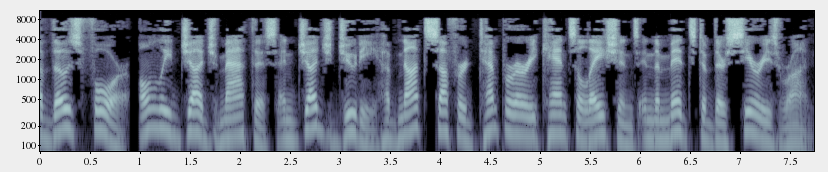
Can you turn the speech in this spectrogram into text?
Of those four, only Judge Mathis and Judge Judy have not suffered temporary cancellations in the midst of their series run.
